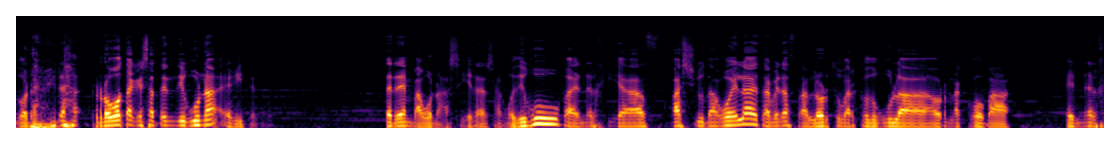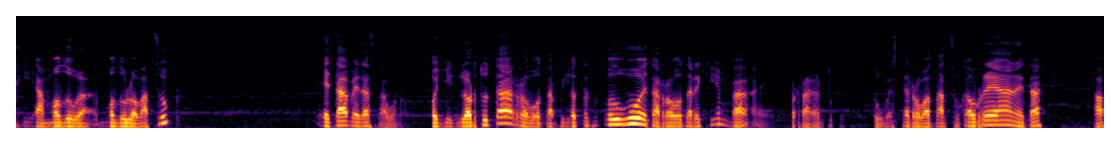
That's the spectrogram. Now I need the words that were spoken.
gora bera, robotak esaten diguna egiten. Zeren, ba, bueno, hasieran esango digu, ba, energiaz basu dagoela, eta beraz, ba, lortu beharko dugula horlako, ba, energia modula, modulo batzuk. Eta beraz, ba, bueno, hoiik lortuta, robota pilotatuko dugu, eta robotarekin, ba, e, horra gertuko dugu beste robot batzuk aurrean, eta ba,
